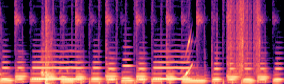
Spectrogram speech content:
Thank you.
